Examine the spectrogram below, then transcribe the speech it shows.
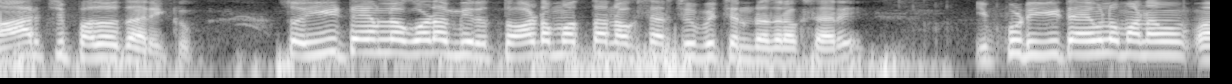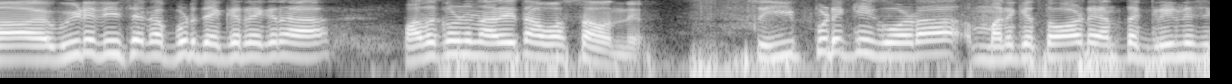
మార్చి పదో తారీఖు. సో ఈ టైంలో కూడా మీరు తోట మొత్తాన్ని ఒకసారి చూపించండి బ్రదర్ ఒకసారి. ఇప్పుడు ఈ టైంలో మనం వీడియో తీసేటప్పుడు దగ్గర దగ్గర పదకొండున్నర అయితే వస్తూ ఉంది. సో ఇప్పటికీ కూడా మనకి తోట ఎంత గ్రీనిష్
